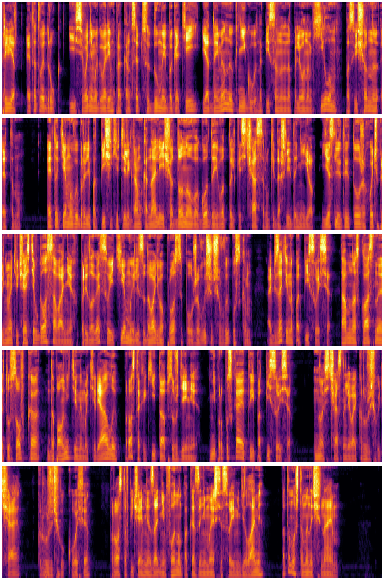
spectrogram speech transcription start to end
Привет, это твой друг, и сегодня мы говорим про концепцию «Думай богатей» и одноименную книгу, написанную Наполеоном Хиллом, посвященную этому. Эту тему выбрали подписчики в телеграм-канале еще до Нового года, и вот только сейчас руки дошли до нее. Если ты тоже хочешь принимать участие в голосованиях, предлагать свои темы или задавать вопросы по уже вышедшим выпускам, обязательно подписывайся. Там у нас классная тусовка, дополнительные материалы, просто какие-то обсуждения. Не пропускай это и подписывайся. Ну а сейчас наливай кружечку чая, кружечку кофе. Просто включай меня задним фоном, пока занимаешься своими делами, потому что мы начинаем.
